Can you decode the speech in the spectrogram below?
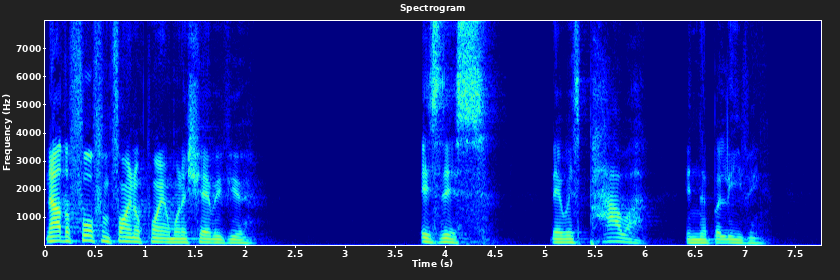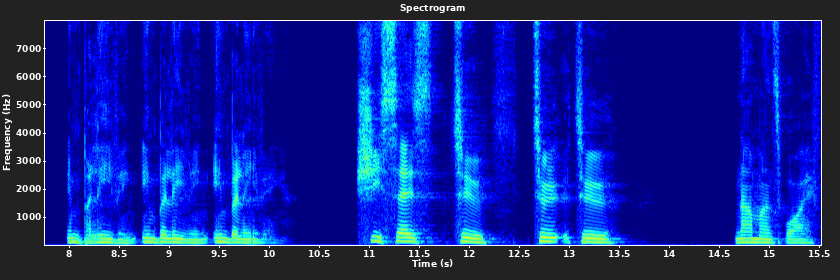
Now, the fourth and final point I want to share with you is this there is power in the believing, in believing, in believing, in believing. She says to, to, to Naaman's wife,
